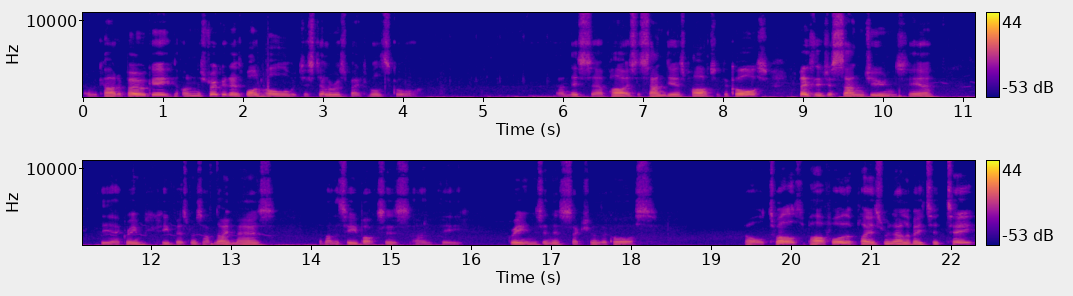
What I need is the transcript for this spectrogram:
and we caught a bogey on the stroke it one hole, which is still a respectable score. And this uh, part is the sandiest part of the course. Basically just sand dunes here. The uh, greenkeepers must have nightmares about the tee boxes and the greens in this section of the course. Hole 12, the part 4 that plays from an elevated tee.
